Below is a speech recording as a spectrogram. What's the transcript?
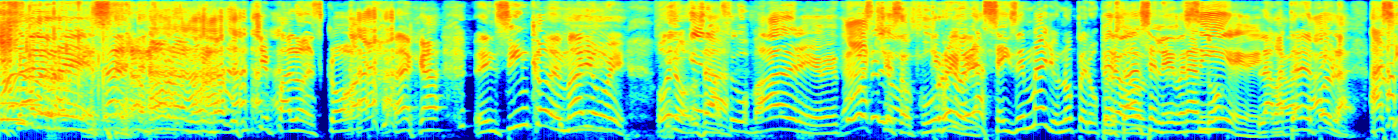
Y sale- Álvarez! pinche palo de escoba. Acá, en 5 de mayo, güey. Bueno, o sea. su madre, güey. ¿Cómo se les ocurre, bueno, era 6 de mayo, ¿no? Pero, pero, Pero, estaban celebrando sí, la, la batalla de. Puebla. Así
